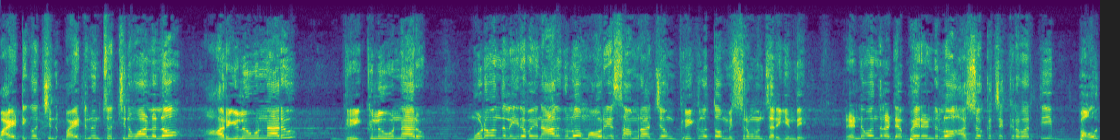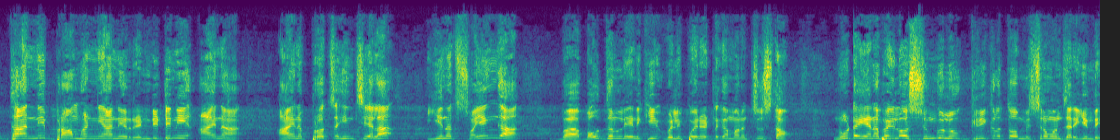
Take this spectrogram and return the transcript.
బయటికి వచ్చిన బయట నుంచి వచ్చిన వాళ్ళలో ఆర్యులు ఉన్నారు గ్రీకులు ఉన్నారు. మూడు వందల ఇరవై నాలుగులో మౌర్య సామ్రాజ్యం గ్రీకులతో మిశ్రమం జరిగింది. రెండు వందల డెబ్బై రెండులో అశోక చక్రవర్తి బౌద్ధాన్ని బ్రాహ్మణ్యాన్ని రెండిటిని ఆయన ఆయన ప్రోత్సహించేలా ఈయన స్వయంగా బ- బౌద్ధం లేనికి వెళ్ళిపోయినట్లుగా మనం చూస్తాం. నూట ఎనభైలో శృంగులు గ్రీకులతో మిశ్రమం జరిగింది.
